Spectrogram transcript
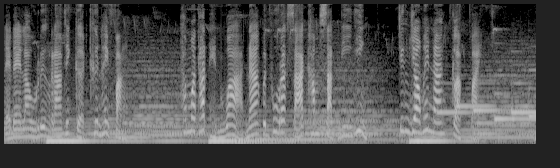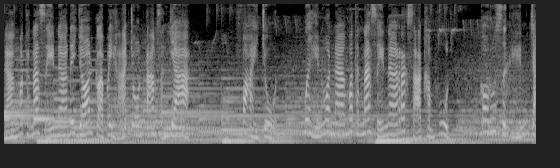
และได้เล่าเรื่องราวที่เกิดขึ้นให้ฟัง ธรรมทัตเห็นว่านางเป็นผู้รักษาคำสัตย์ดียิ่ง จึงยอมให้นางกลับไป นางมัทนาเสนาได้ย้อนกลับไปหาโจรตามสัญญา ฝ่ายโจรเมื่อเห็นว่านางมัทนาเสนารักษาคำพูด ก็รู้สึกเห็นใจ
